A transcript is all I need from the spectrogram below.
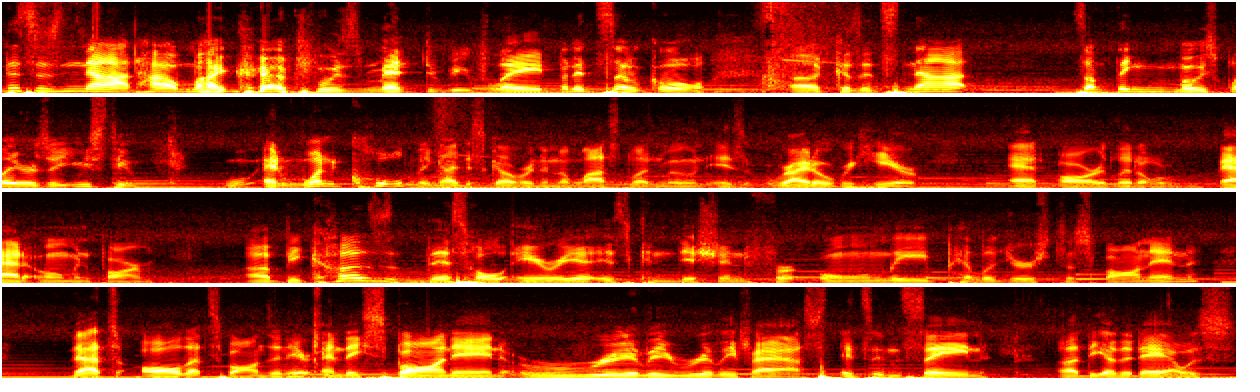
this is not how Minecraft was meant to be played, but it's so cool, because uh, it's not something most players are used to. And one cool thing I discovered in the last Blood Moon is right over here at our little Bad Omen farm. Uh, because this whole area is conditioned for only pillagers to spawn in, that's all that spawns in here, and they spawn in really, really fast. It's insane. Uh, the other day I was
